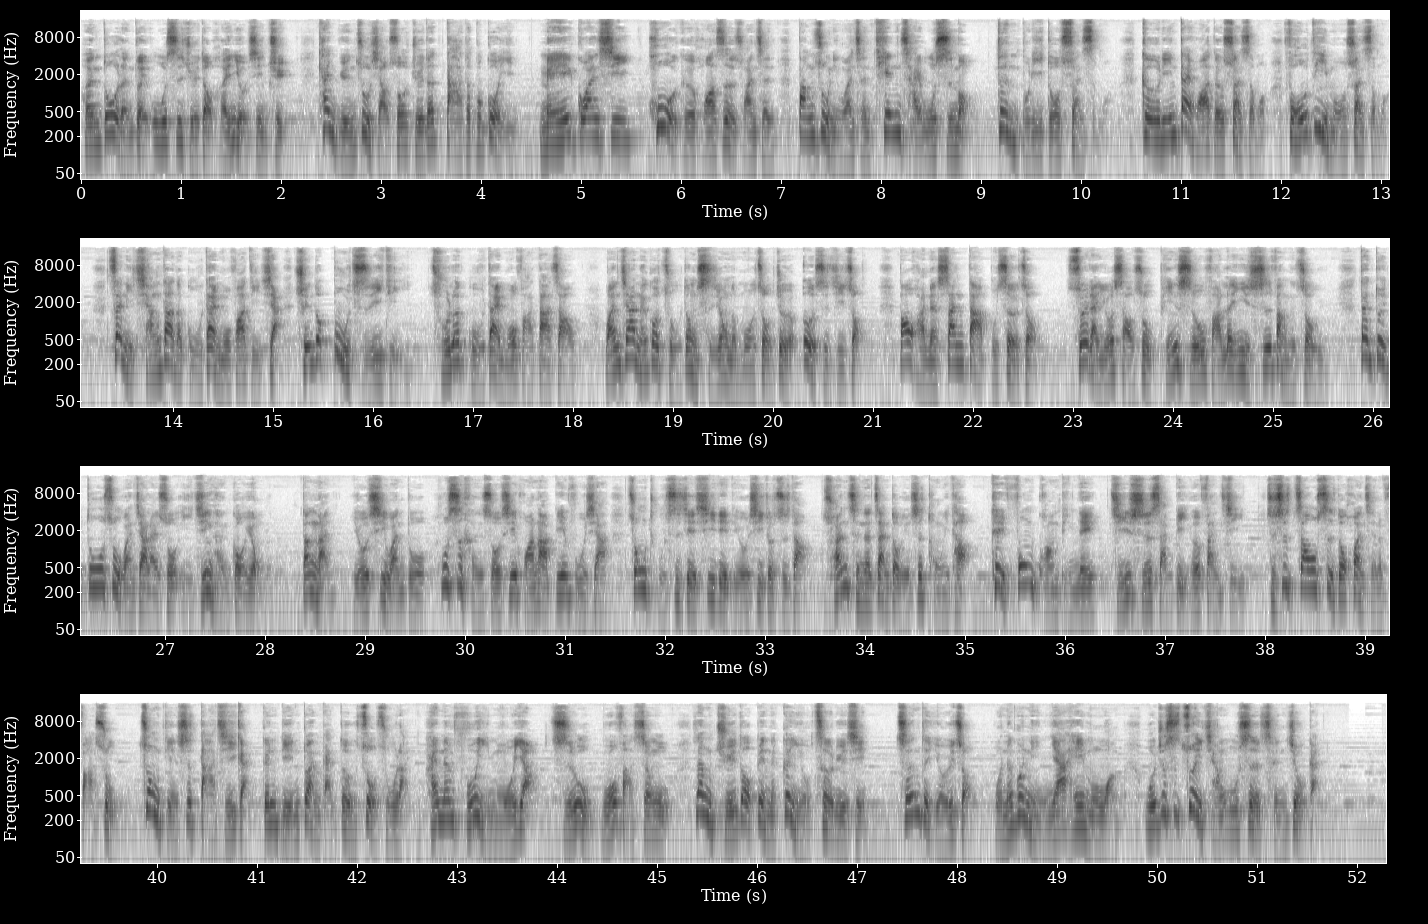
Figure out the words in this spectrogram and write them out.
很多人对巫师决斗很有兴趣，看原著小说觉得打得不过瘾，没关系，霍格华兹的传承帮助你完成天才巫师梦。邓布利多算什么？葛林戴华德算什么？伏地魔算什么？在你强大的古代魔法底下，全都不值一提。除了古代魔法大招，玩家能够主动使用的魔咒就有二十几种，包含了三大不赦咒。虽然有少数平时无法任意释放的咒语，但对多数玩家来说已经很够用了。当然，游戏玩多或是很熟悉华纳蝙蝠侠、中土世界系列的游戏就知道，传承的战斗也是同一套，可以疯狂平 A、及时闪避和反击，只是招式都换成了法术，重点是打击感跟连段感都有做出来，还能辅以魔药、植物、魔法生物，让决斗变得更有策略性。真的有一种我能够碾压黑魔王，我就是最强巫师的成就感。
